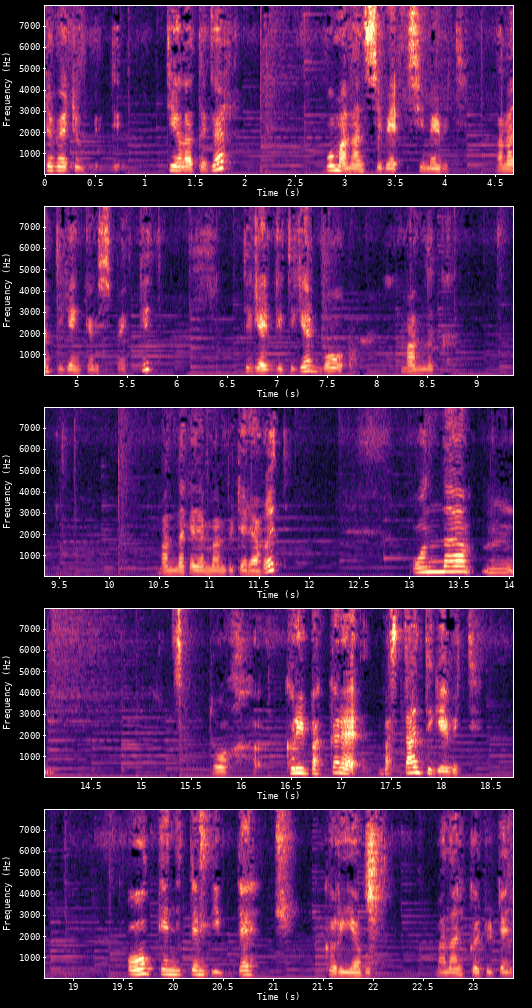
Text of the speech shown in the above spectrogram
Төбөтү тиелатыгар бу манан симебит. Манан тиген кебиспеккит. тигергитигер бу маннык манна кэлэмман бүтэрэгит онна туох кырыйбаккара бастан тигебит ол кенниттен бирде кырыябыт манан көтүтен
